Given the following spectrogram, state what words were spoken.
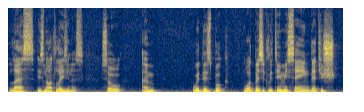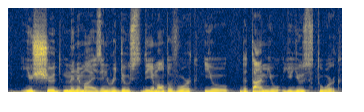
less is not laziness. So i'm with this book what basically tim is saying that you sh- you should minimize and reduce the amount of work you the time you you use to work.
